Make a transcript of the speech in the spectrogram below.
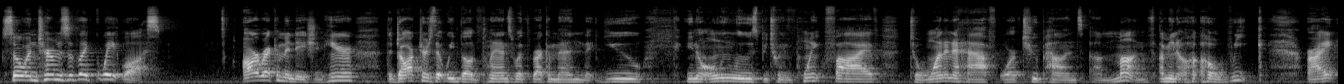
So in terms of like weight loss, our recommendation here, the doctors that we build plans with recommend that you, you know, only lose between 0.5 to one and a half or two pounds a month. I mean, a, a week, right?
